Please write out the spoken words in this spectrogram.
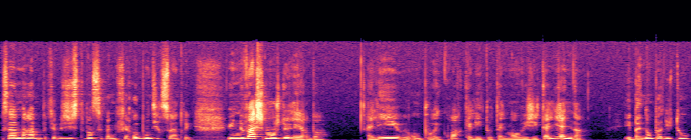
ça justement, ça va nous faire rebondir sur un truc. Une vache mange de l'herbe. Elle est, euh, on pourrait croire qu'elle est totalement végétalienne. Eh ben non, pas du tout.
